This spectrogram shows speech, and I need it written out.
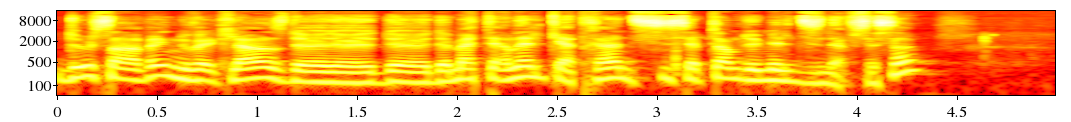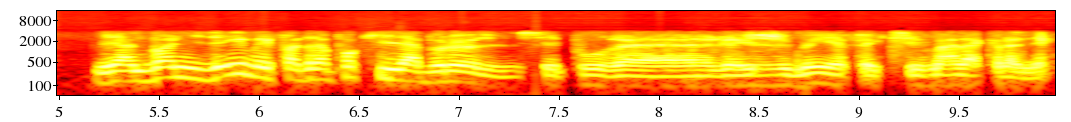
220 nouvelles classes de, de, de maternelle 4 ans d'ici septembre 2019. C'est ça? Il y a une bonne idée, mais il faudrait pas qu'il la brûle. C'est pour euh, résumer effectivement la chronique.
